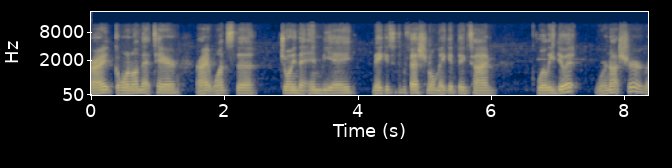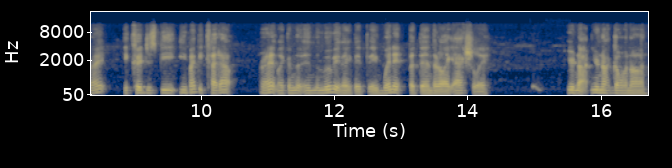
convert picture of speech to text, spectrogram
All right, going on that tear. All right, wants to join the NBA, make it to the professional, make it big time. Will he do it? We're not sure, right? It could just be he might be cut out, right? Like in the in the movie, they they, they win it, but then they're like, actually, you're not you're not going on,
